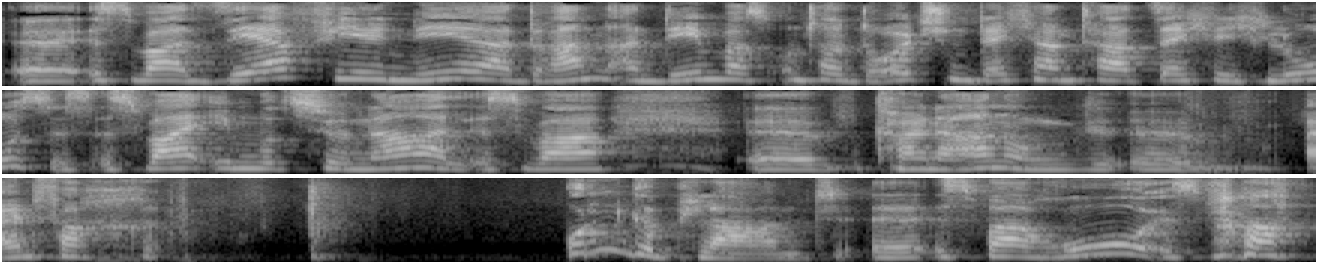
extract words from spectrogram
Äh, es war sehr viel näher dran an dem, was unter deutschen Dächern tatsächlich los ist. Es war eben emotional, es war, äh, keine Ahnung, äh, einfach ungeplant. Äh, es war roh, es war,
